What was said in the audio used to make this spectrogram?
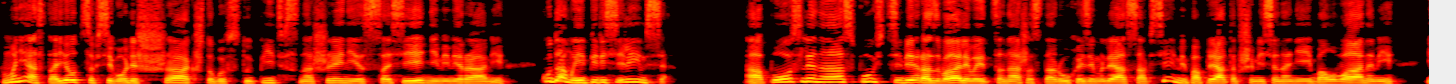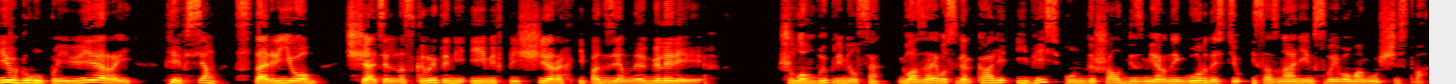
Мне остается всего лишь шаг, чтобы вступить в сношение с соседними мирами – куда мы и переселимся. А после нас пусть себе разваливается наша старуха-земля со всеми попрятавшимися на ней болванами, их глупой верой и всем старьем, тщательно скрытыми ими в пещерах и подземных галереях. Шелом выпрямился, глаза его сверкали, и весь он дышал безмерной гордостью и сознанием своего могущества.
